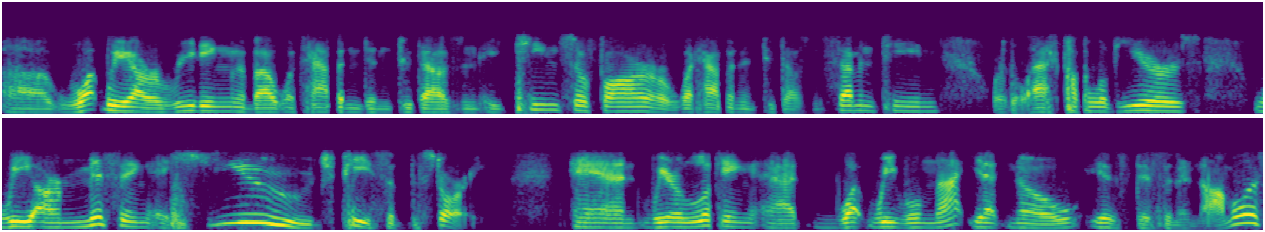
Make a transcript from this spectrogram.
uh, what we are reading about what's happened in 2018 so far, or what happened in 2017, or the last couple of years, we are missing a huge piece of the story. And we are looking at what we will not yet know is this an anomalous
